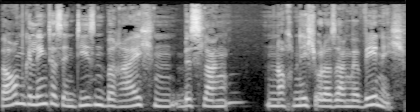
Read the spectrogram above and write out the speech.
Warum gelingt es in diesen Bereichen bislang noch nicht oder sagen wir wenig?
